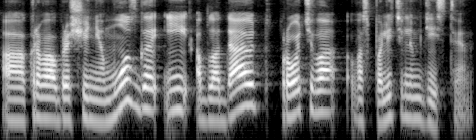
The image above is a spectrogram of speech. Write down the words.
э, кровообращение мозга и обладают противовоспалительным действием.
